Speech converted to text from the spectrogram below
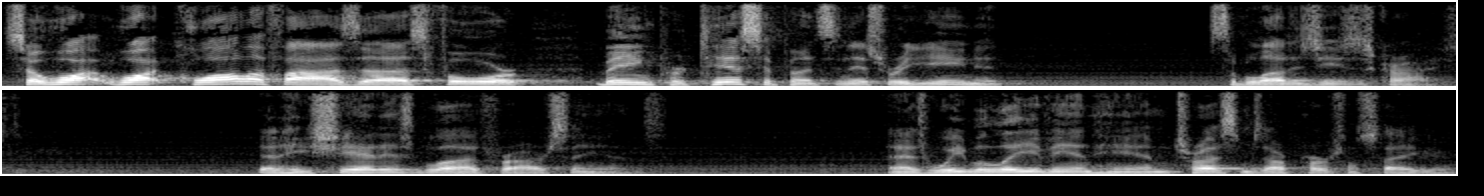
So, what, what qualifies us for being participants in this reunion? It's the blood of Jesus Christ. That He shed His blood for our sins. And as we believe in Him, trust Him as our personal Savior,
